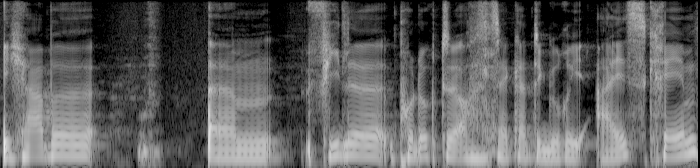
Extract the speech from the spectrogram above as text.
Ich habe ähm, viele Produkte aus der Kategorie Eiscreme.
